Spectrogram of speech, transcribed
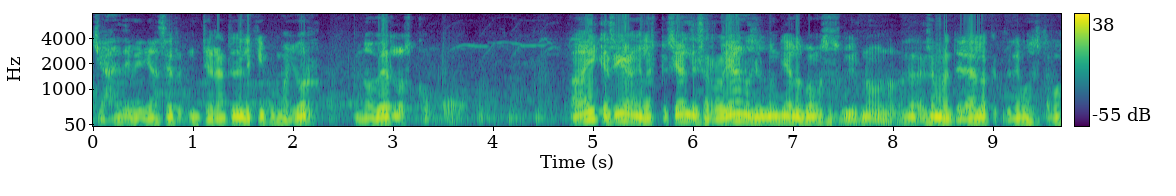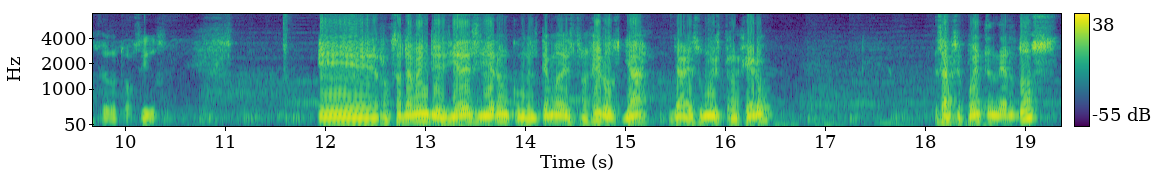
ya deberían ser integrantes del equipo mayor. no verlos como, ay, que sigan en la especial desarrollados y algún día los vamos a subir. No, no, esa, material lo que tenemos estamos pero torcidos. Eh, Roxana Méndez, ya decidieron con el tema de extranjeros. Ya, ya, es un extranjero. O sea, se pueden tener dos,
